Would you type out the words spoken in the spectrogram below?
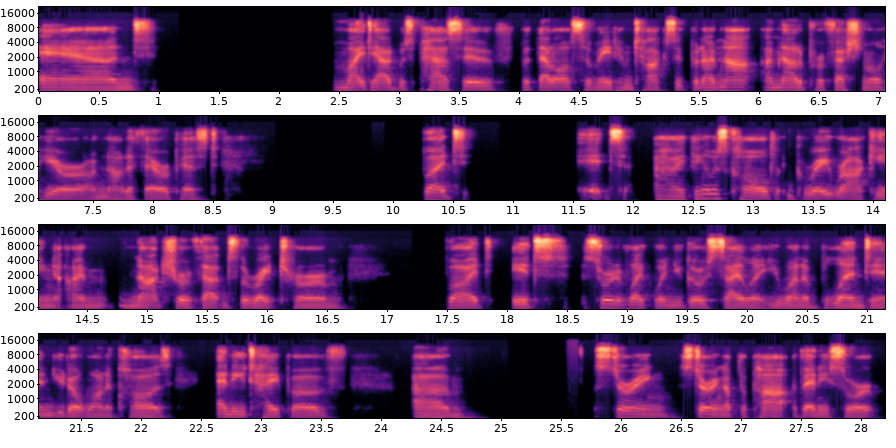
and my dad was passive but that also made him toxic but i'm not i'm not a professional here i'm not a therapist but it's I think it was called gray rocking. I'm not sure if that's the right term, but it's sort of like when you go silent, you want to blend in, you don't want to cause any type of um, stirring stirring up the pot of any sort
